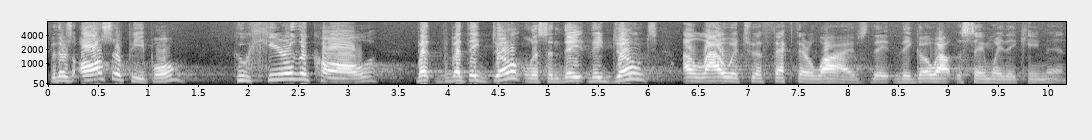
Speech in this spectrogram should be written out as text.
But there's also people who hear the call, but, but they don't listen. They, they don't allow it to affect their lives. They, they go out the same way they came in.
